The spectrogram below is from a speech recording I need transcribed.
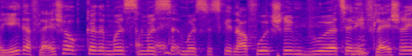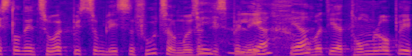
Jeder Fleischhocker, der muss, okay. muss, muss es genau vorgeschrieben, wo er seine ja. Fleischresteln entsorgt bis zum letzten Futsal, muss er das belegen. Ja, ja. Aber die Atomlobby,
